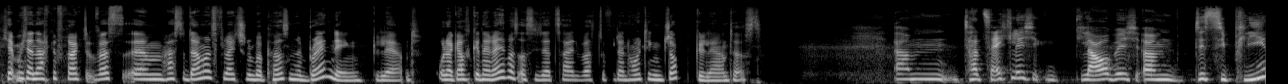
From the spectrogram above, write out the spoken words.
Ich habe mich danach gefragt, was ähm, hast du damals vielleicht schon über Personal Branding gelernt? Oder gab es generell was aus dieser Zeit, was du für deinen heutigen Job gelernt hast? Ähm, tatsächlich glaube ich, ähm, Disziplin.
